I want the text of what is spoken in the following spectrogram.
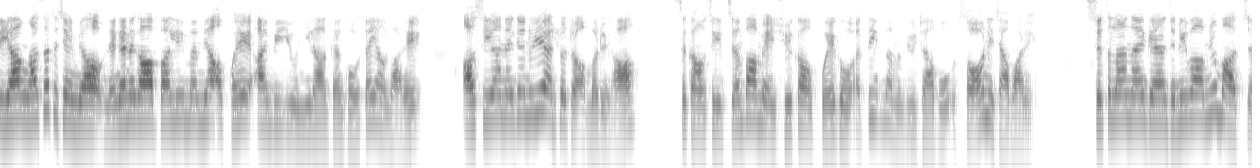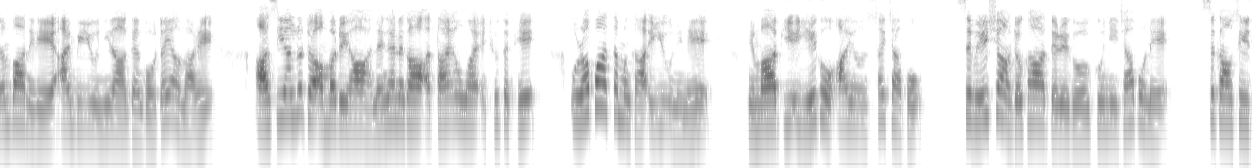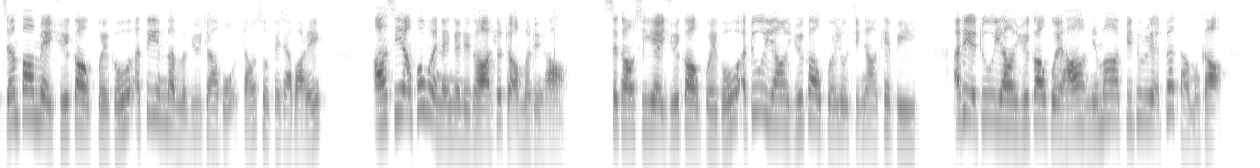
152ကြိမ်မြောက်နိုင်ငံတကာပါလီမန်များအဖွဲ့ IBU ညီလာခံကိုတက်ရောက်လာတဲ့အာဆီယံနိုင်ငံတွေရဲ့လွှတ်တော်အမတ်တွေဟာစစ်ကောင်စီကျင်းပမဲ့ရွေးကောက်ပွဲကိုအတိအမှတ်မပြုကြဖို့စောနေကြပါတယ်။ဆွစ်ဇာလန်နိုင်ငံဂျနီဗာမြို့မှာကျင်းပနေတဲ့ IBU ညီလာခံကိုတက်ရောက်လာတဲ့အာဆီယံလွှတ်တော်အမတ်တွေဟာနိုင်ငံတကာအတိုင်းအဝိုင်းအထူးသဖြင့်ဥရောပသမဂ္ဂ EU အနေနဲ့မြန်မာပြည်အရေးကိုအာရုံစိုက်ကြဖို့စစ်ဘေးရှောင်ဒုက္ခသည်တွေကိုကူညီကြဖို့နဲ့စစ်ကောင်စီကျင်းပမဲ့ရွေးကောက်ပွဲကိုအတိအမှတ်မပြုကြဖို့တောင်းဆိုခဲ့ကြပါတယ်။ အာဆီယံအဖွဲ့ဝင်နိုင်ငံတွေကလွှတ်တော်အမတ်တွေဟာစစ်ကောင်စီရဲ့ရွေးကောက်ပွဲကိုအတူအယောင်ရွေးကောက်ပွဲလို့ကြေညာခဲ့ပြီးအဲ့ဒီအတူအယောင်ရွေးကောက်ပွဲဟာမြန်မာပြည်သူတွေအတွက်သာမက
